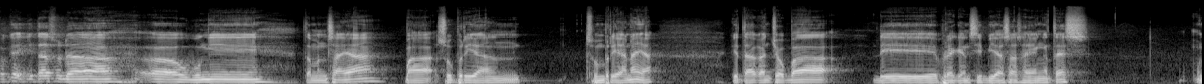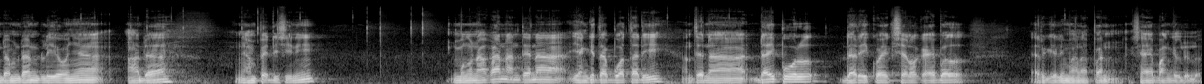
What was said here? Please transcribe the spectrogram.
Oke, kita sudah uh, hubungi teman saya Pak Supriyan Sumpriana ya. Kita akan coba di frekuensi biasa saya ngetes. Mudah-mudahan beliaunya ada nyampe di sini menggunakan antena yang kita buat tadi, antena dipole dari coaxial cable RG58. Saya panggil dulu.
